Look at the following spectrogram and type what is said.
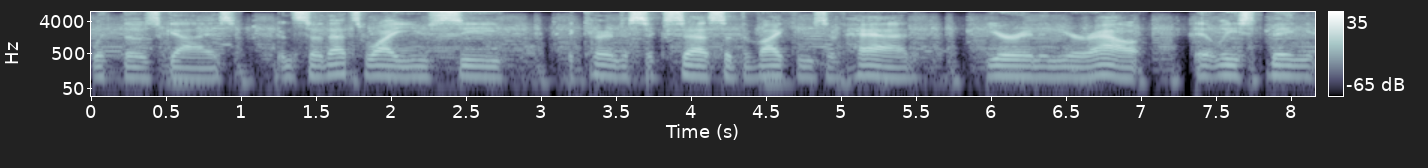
with those guys. And so that's why you see the kind of success that the Vikings have had year in and year out, at least being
